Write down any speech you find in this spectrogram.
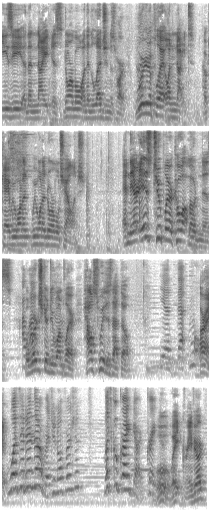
easy, and then knight is normal, and then legend is hard. We're gonna play on knight. Okay, we want a we want a normal challenge. And there is two player co-op mode in this, but we're just gonna do one player. How sweet is that though? Yeah, that. All right. Was it in the original version? Let's go graveyard. Graveyard. Oh wait, graveyard.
